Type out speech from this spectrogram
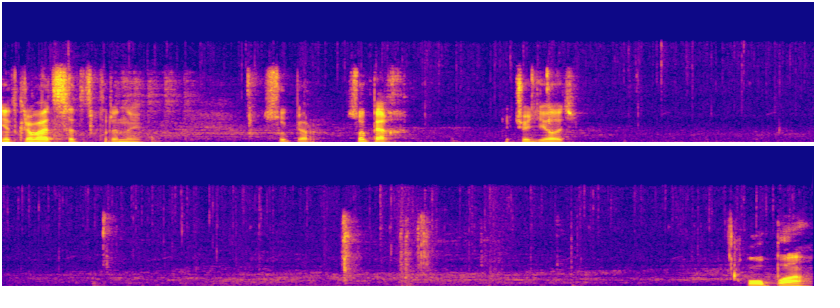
Не открывается с этой стороны. Супер. Супер. И что делать? Опа.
